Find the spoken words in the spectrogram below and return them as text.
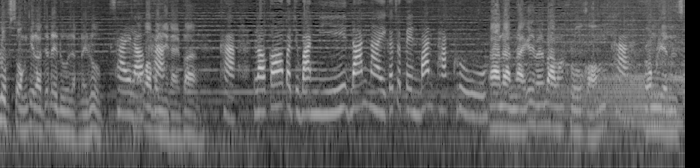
รูปทรงที่เราจะได้ดูจากในรูปใช่แล้วว่าเป็นค่ะ ยังไงบ้าง ค่ะ แล้วก็ปัจจุบันนี้ด้านในก็จะเป็นบ้านพักครู อ่าด้านในก็จะเป็นบ้านพักครูของค่ะ โรงเรียนส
